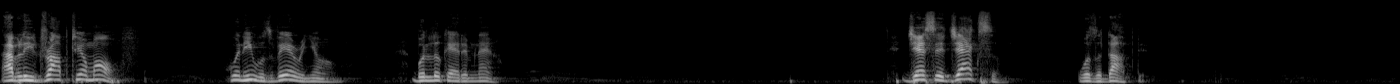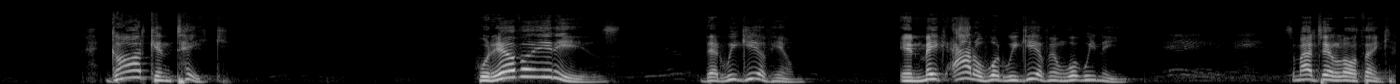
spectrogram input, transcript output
I believe, dropped him off when he was very young. But look at him now. Jesse Jackson was adopted. God can take whatever it is that we give him and make out of what we give him what we need. Somebody tell the Lord, thank you.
